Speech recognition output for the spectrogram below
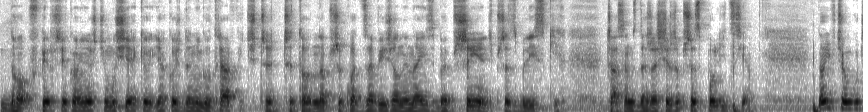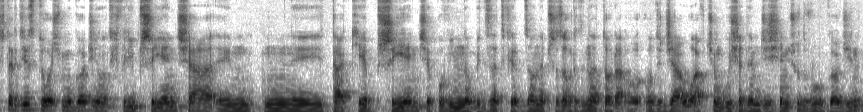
no, w pierwszej kolejności musi jako, jakoś do niego trafić, czy, czy to na przykład zawieziony na izbę przyjęć przez bliskich. Czasem zdarza się, że przez policję. No i w ciągu 48 godzin od chwili przyjęcia takie przyjęcie powinno być zatwierdzone przez ordynatora oddziału, a w ciągu 72 godzin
